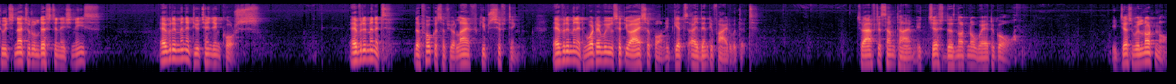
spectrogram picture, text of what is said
to its natural destination is, every minute you're changing course. Every minute, the focus of your life keeps shifting. Every minute, whatever you set your eyes upon, it gets identified with it. So after some time, it just does not know where to go. It just will not know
